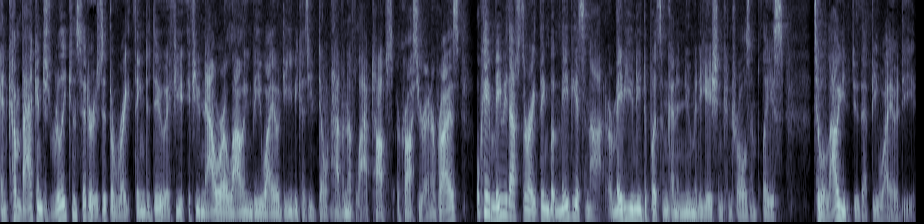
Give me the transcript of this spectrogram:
and come back and just really consider is it the right thing to do? If you if you now are allowing BYOD because you don't have enough laptops across your enterprise okay maybe that's the right thing but maybe it's not or maybe you need to put some kind of new mitigation controls in place to allow you to do that BYOD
